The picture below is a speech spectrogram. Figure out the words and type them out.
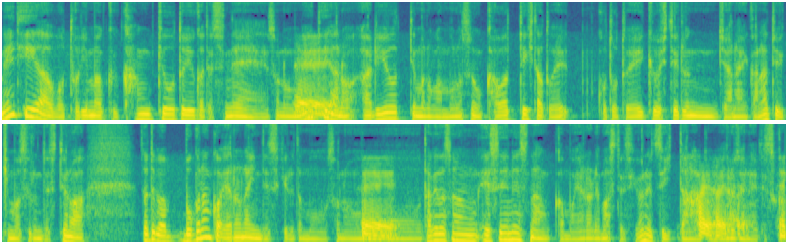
メディアを取り巻く環境というかですねそのメディアのありようっていうものがものすごく変わってきたとことと影響してるんじゃないかなという気もするんです。というのは例えば僕なんかはやらないんですけれどもその、武田さん SNS なんかもやられますですよねツイッターなんかもやるじゃないですか。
